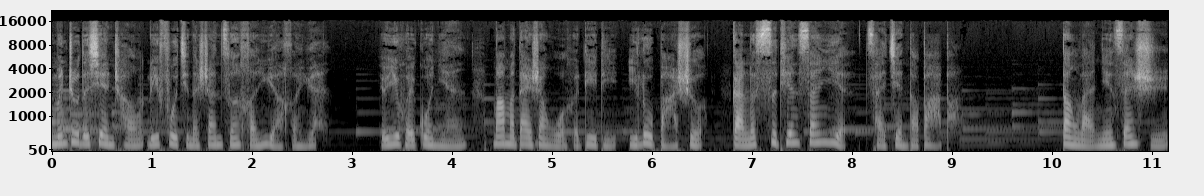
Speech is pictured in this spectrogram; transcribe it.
们住的县城离父亲的山村很远很远，有一回过年，妈妈带上我和弟弟一路跋涉。赶了四天三夜才见到爸爸。当晚年三十，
